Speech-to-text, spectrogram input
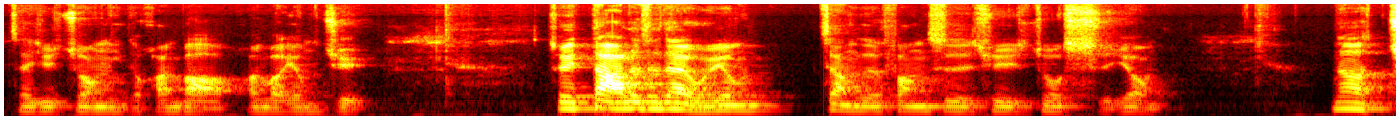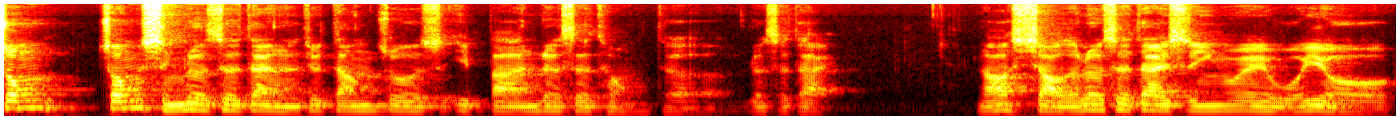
再去装你的环保环保用具。所以大垃圾袋我用这样的方式去做使用。那中中型垃圾袋呢，就当做是一般垃圾桶的垃圾袋，然后小的垃圾袋是因为我有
